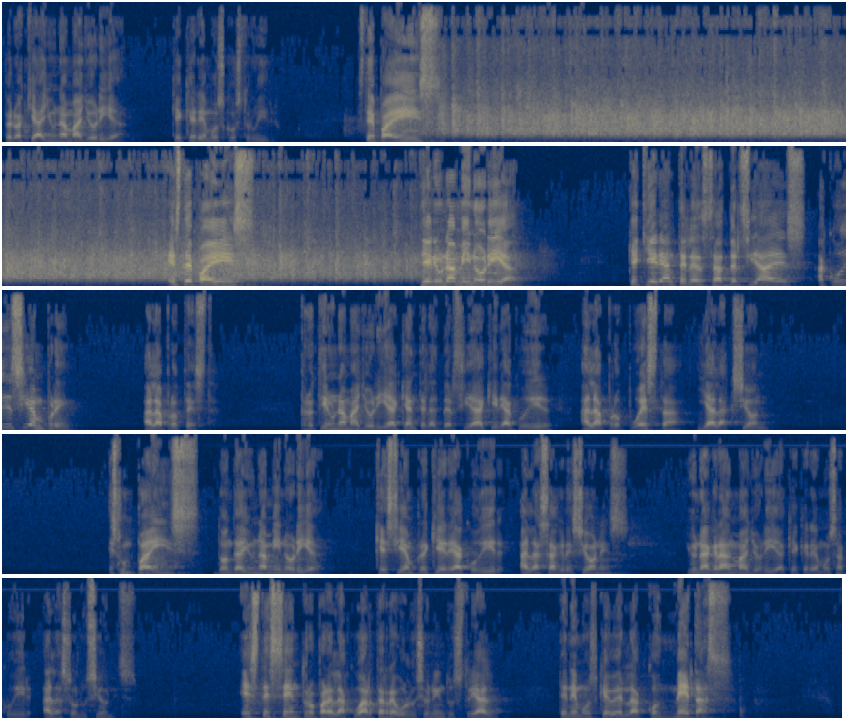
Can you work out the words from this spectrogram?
pero aquí hay una mayoría que queremos construir. Este país Este país tiene una minoría que quiere ante las adversidades acudir siempre a la protesta, pero tiene una mayoría que ante la adversidad quiere acudir a la propuesta y a la acción. Es un país donde hay una minoría que siempre quiere acudir a las agresiones y una gran mayoría que queremos acudir a las soluciones. Este centro para la cuarta revolución industrial tenemos que verla con metas.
